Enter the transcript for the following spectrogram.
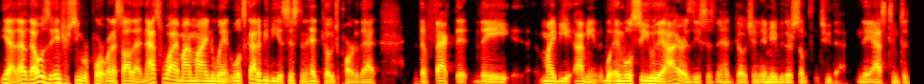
yeah that, that was an interesting report when i saw that. And that's why my mind went well it's got to be the assistant head coach part of that. The fact that they might be i mean and we'll see who they hire as the assistant head coach and, and maybe there's something to that. And they asked him to,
